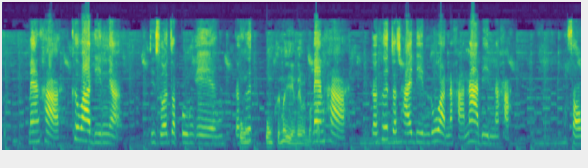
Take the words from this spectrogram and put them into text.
ครับแม่นค่ะ คือว่าดินเนี่ยที่สวนจะปรุงเอง ก็ปรุงคือปรุงขึ้นมาเองได้แมันบ่แม่นค่ะ ก็คือจะใช้ดินร่วนนะคะ หน้าดินนะคะสอง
